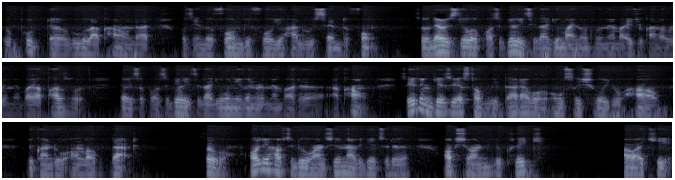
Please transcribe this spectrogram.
to put the google account that was in the phone before you had reset the phone so there is still a possibility that you might not remember. If you cannot remember your password, there is a possibility that you won't even remember the account. So if in case you are stuck with that, I will also show you how you can do unlock that. So all you have to do once you navigate to the option, you click power key.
